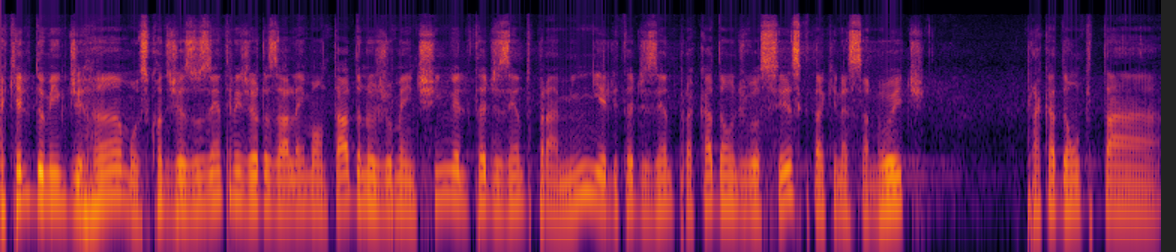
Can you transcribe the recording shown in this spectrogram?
Naquele domingo de Ramos, quando Jesus entra em Jerusalém montado no jumentinho, ele está dizendo para mim, ele está dizendo para cada um de vocês que está aqui nessa noite, para cada um que está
